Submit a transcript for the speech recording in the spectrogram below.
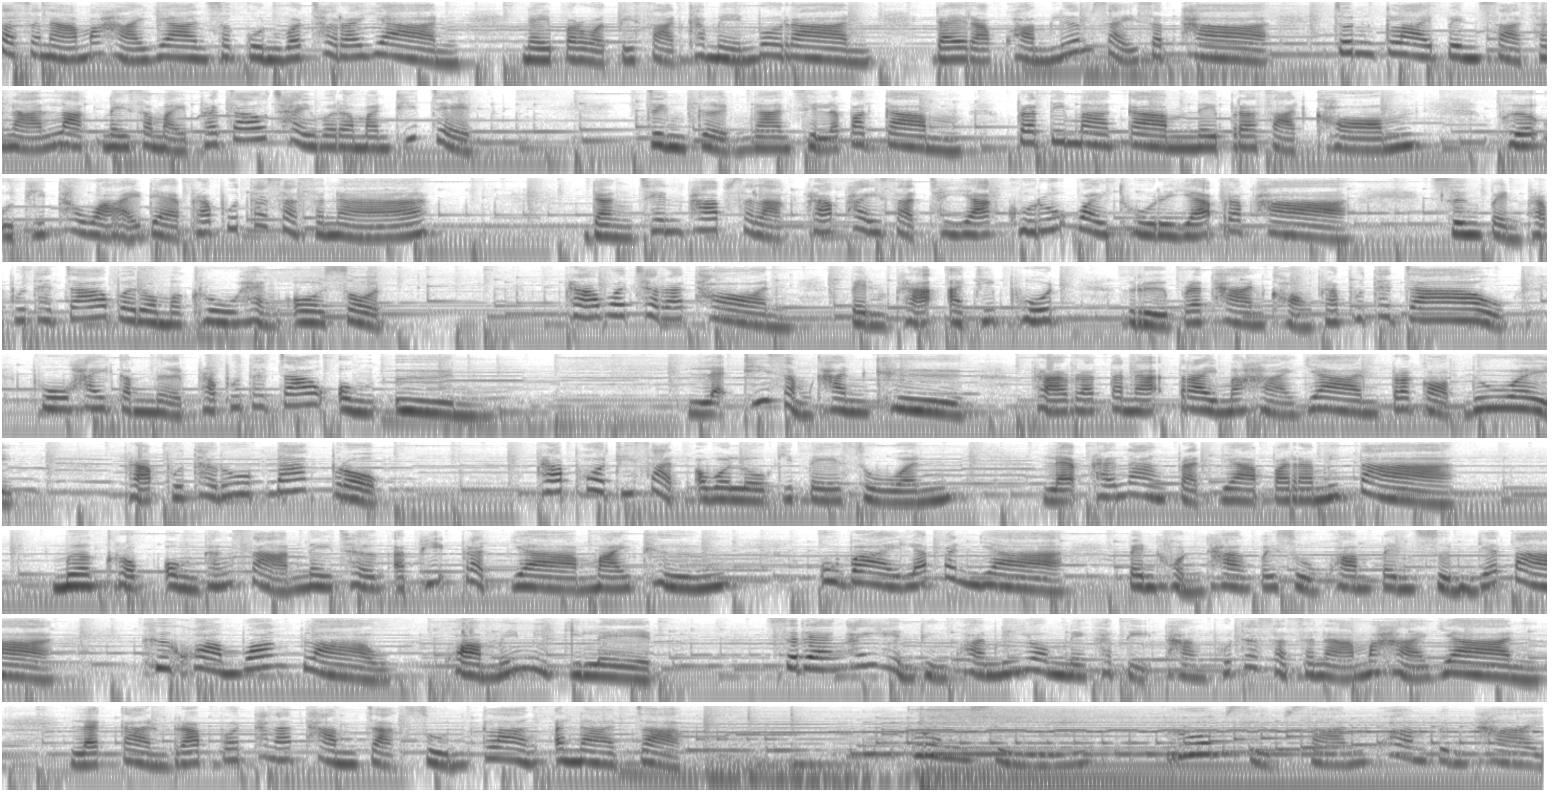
ศาสนามหายานสกุลวัชรยาน ในประวัติศาสตร์เขมรโบราณ ได้รับความเลื่อมใสศรัทธา จนกลายเป็นศาสนาหลักในสมัยพระเจ้าชัยวรมันที่ 7 จึงเกิดงานศิลปกรรม ประติมากรรมในปราสาทขอม เพื่ออุทิศถวายแด่พระพุทธศาสนา ดังเช่นภาพสลักพระภัยสัชยคุรุไวยทูริยประภา ซึ่งเป็นพระพุทธเจ้าบรมครูแห่งโอสถ พระวัชรธร เป็นพระอธิพุทธ หรือประธานของพระพุทธเจ้า ผู้ให้กำเนิดพระพุทธเจ้าองค์อื่น และที่สำคัญคือ พระรัตนตรัยมหายานประกอบด้วย พระพุทธรูปนาคปรก พระโพธิสัตว์อวโลกิเตศวน และพระนางปรัชญาปรมิตา เมื่อครบองค์ทั้งสามในเชิงอภิปรัชญาหมายถึง อุบายและปัญญาเป็นหนทางไปสู่ความเป็นสุญญตา คือความว่างเปล่า ความไม่มีกิเลส แสดงให้เห็นถึงความนิยมในคติทางพุทธศาสนามหายาน และการรับวัฒนธรรมจากศูนย์กลางอาณาจักร กรุงศรีร่วมสืบสารความเป็นไทย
